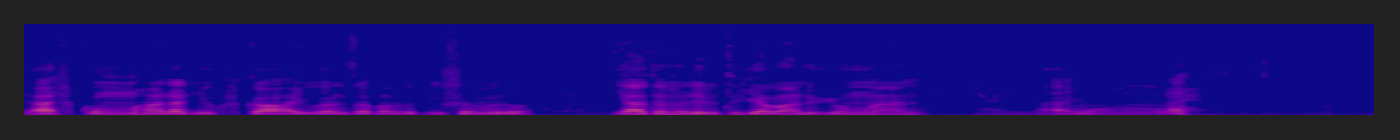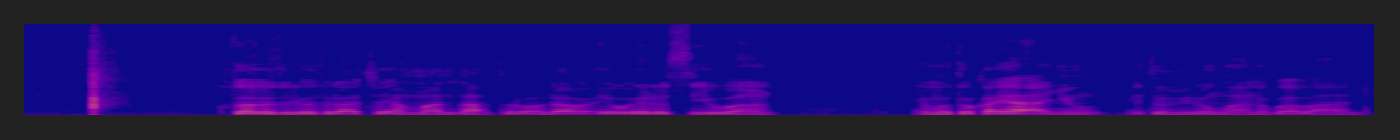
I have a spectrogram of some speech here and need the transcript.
yashika mu muhanda ari kushikaho ayo nza kwambe kishomero yatomera ibitu by'abandi by'umwana ayo are kutwaga turiyo turacaye turonda LC1 emotoka yanyu etomira umwana gw'abandi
